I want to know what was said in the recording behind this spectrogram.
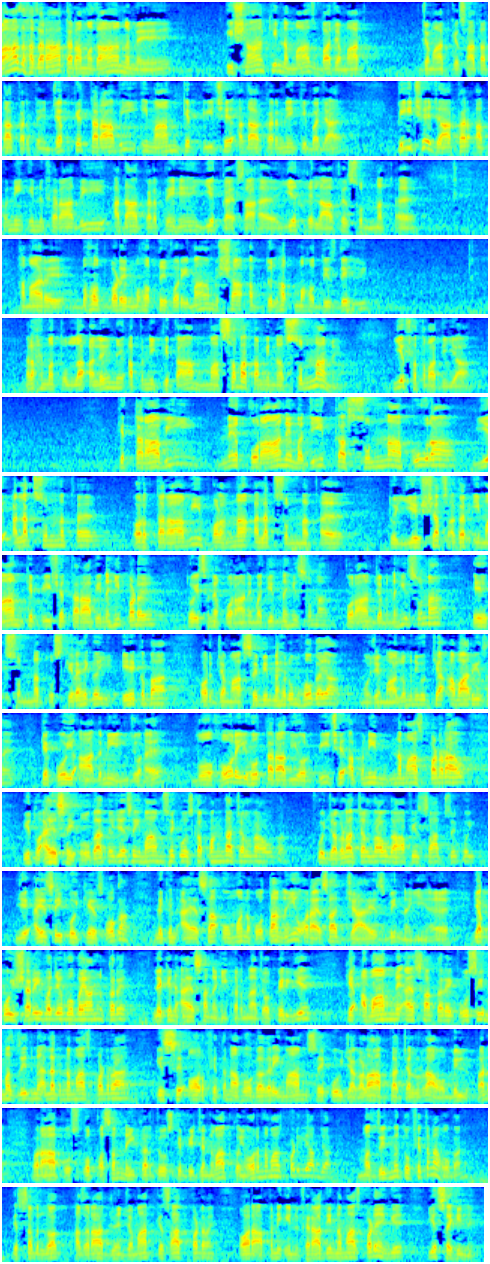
بعض حضرات رمضان میں عشاء کی نماز با جماعت جماعت کے ساتھ ادا کرتے ہیں، جبکہ تراوی امام کے پیچھے ادا کرنے کی بجائے پیچھے جا کر اپنی انفرادی ادا کرتے ہیں، یہ کیسا ہے؟ یہ خلاف سنت ہے۔ ہمارے بہت بڑے محقق اور امام شاہ عبد الحق محدث دہلی رحمت اللہ علیہ نے اپنی کتاب ماسبت امین سننا میں یہ فتوا دیا۔ کہ تراوی میں قرآن مجید کا سننا پورا یہ الگ سنت ہے اور تراوی پڑھنا الگ سنت ہے۔ تو یہ شخص اگر امام کے پیچھے تراوی نہیں پڑھے تو اس نے قرآن مجید نہیں سنا۔ قرآن جب نہیں سنا، ایک سنت اس کی رہ گئی ایک بار اور جماعت سے بھی محروم ہو گیا۔ مجھے معلوم نہیں وہ کیا عوارض ہیں کہ کوئی آدمی جو ہے وہ ہو رہی ہو تراوی اور پیچھے اپنی نماز پڑھ رہا ہو۔ یہ تو ایسا ہی ہوگا کہ جیسے امام سے کوئی اس کا پنگا چل رہا ہوگا۔ کوئی جھگڑا چل رہا ہوگا حافظ صاحب سے کوئی؟ یہ ایسے ہی کوئی کیس ہوگا، لیکن ایسا عمن ہوتا نہیں اور ایسا جائز بھی نہیں ہے۔ یا کوئی شرعی وجہ وہ بیان کرے، لیکن ایسا نہیں کرنا چاہو پھر یہ کہ عوام میں ایسا کرے کہ اسی مسجد میں الگ نماز پڑھ رہا ہے اس سے اور فتنہ ہوگا۔ اگر امام سے کوئی جھگڑا آپ کا چل رہا ہو بل پر اور آپ اس کو پسند نہیں کرتے، اس کے پیچھے نماز کوئی اور نماز پڑھی آپ جا۔ مسجد میں تو فتنہ ہوگا نا کہ سب لوگ حضرات جو ہیں جماعت کے ساتھ پڑھ رہے ہیں اور اپنی انفرادی نماز پڑھیں گے، یہ صحیح نہیں۔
